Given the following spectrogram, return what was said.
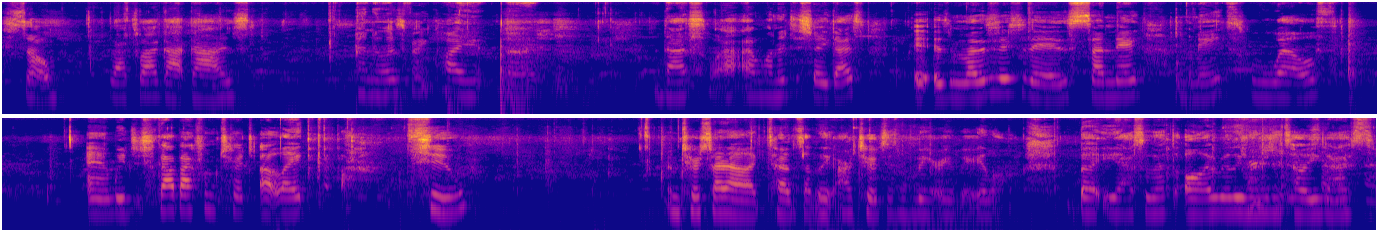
So that's what I got, guys. I know it's very quiet, but that's what I wanted to show you guys. It is Mother's Day today. It's Sunday, May 12th. And we just got back from church at like 2. And church started at like 10 something. Our church is very, very long. But yeah, so that's all I really wanted to tell you guys.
